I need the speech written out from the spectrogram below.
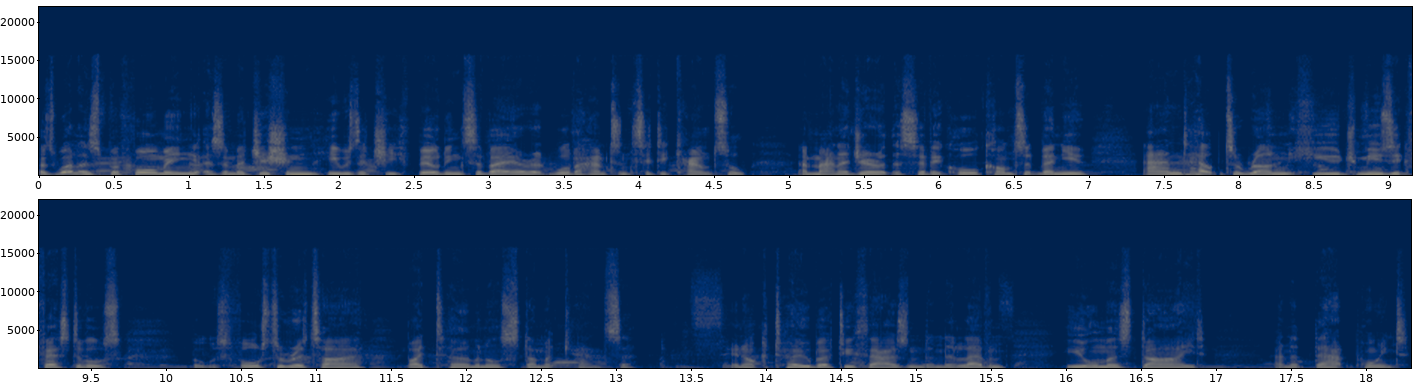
As well as performing as a magician, he was a chief building surveyor at Wolverhampton City Council, a manager at the Civic Hall concert venue, and helped to run huge music festivals, but was forced to retire by terminal stomach cancer. In October 2011, he almost died, and at that point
